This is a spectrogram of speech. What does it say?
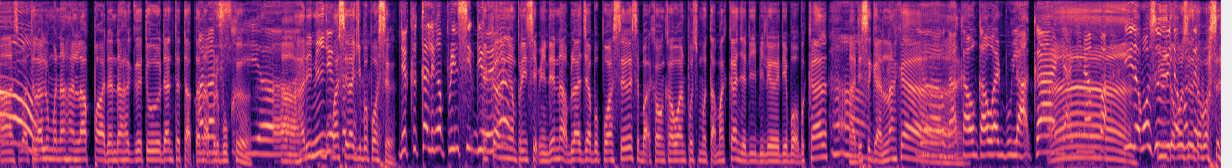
Ah, sebab terlalu menahan lapar dan dahaga tu dan tetap tak nak berbuka. Ah, hari ni Dia masih ke- lagi berpuasa. Dia kekal dengan prinsip dia Kekal ya. dengan prinsip ni Dia nak belajar berpuasa Sebab kawan-kawan pun semua tak makan Jadi bila dia bawa bekal ha, Dia segan lah kan Ya, kawan-kawan pula kan. Yang ni nampak. Eh, tak puasa, eh, tak puasa, tak puasa.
